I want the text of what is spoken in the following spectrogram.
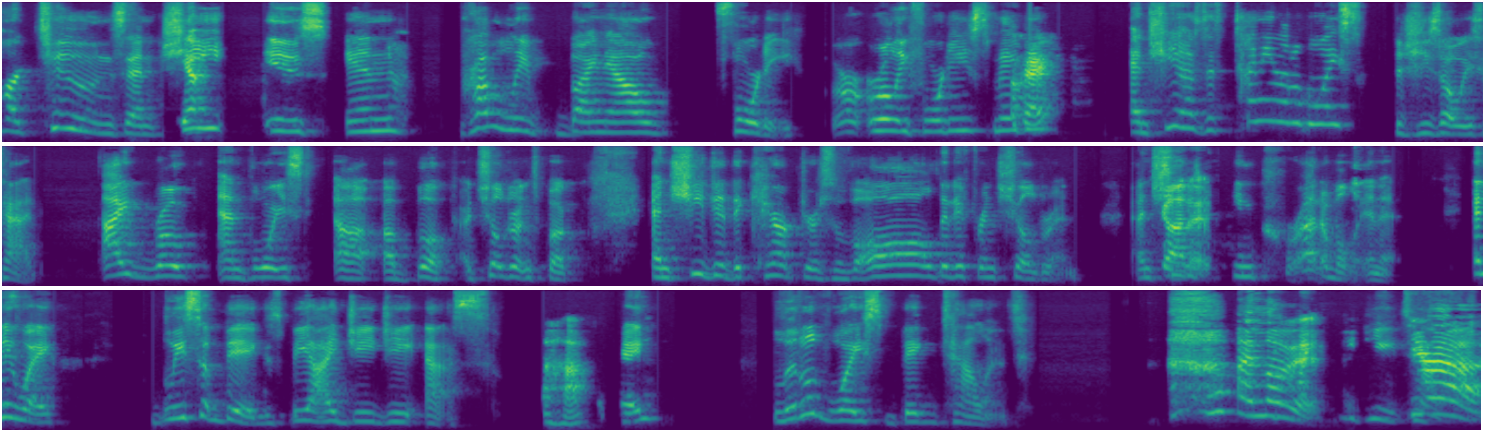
cartoons, and she yep. is in probably by now 40 or early 40s, maybe. Okay. And she has this tiny little voice that she's always had. I wrote and voiced uh, a book, a children's book, and she did the characters of all the different children. And she Got was it. incredible in it. Anyway, Lisa Biggs, B I G G S. Uh huh. Okay. Little voice, big talent. I love it. Yeah.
